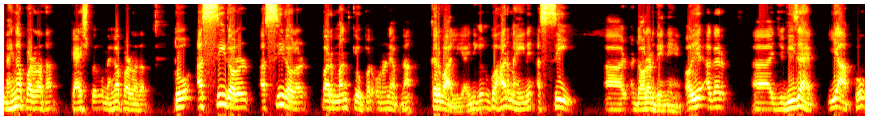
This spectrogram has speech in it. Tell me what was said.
महँगा पड़ रहा था कैश पे उनको महँगा पड़ रहा था तो 80 डॉलर 80 डॉलर पर मंथ के ऊपर उन्होंने अपना करवा लिया। यानी कि उनको हर महीने 80 डॉलर देने हैं। और ये अगर जो वीज़ा है, ये आपको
